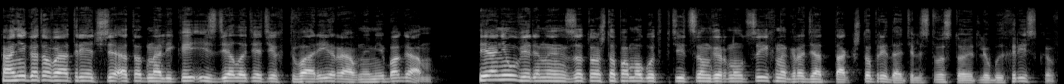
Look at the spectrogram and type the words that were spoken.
Они готовы отречься от одноликой и сделать этих тварей равными богам. И они уверены, за то, что помогут птицам вернуться, их наградят так, что предательство стоит любых рисков.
